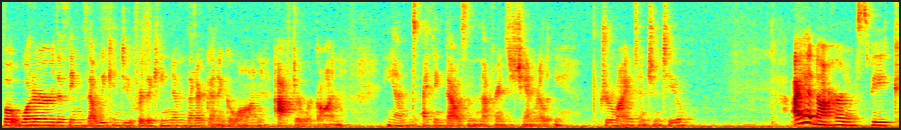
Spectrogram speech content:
But what are the things that we can do for the kingdom that are going to go on after we're gone? And I think that was something that Francis Chan really drew my attention to. You. I had not heard him speak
